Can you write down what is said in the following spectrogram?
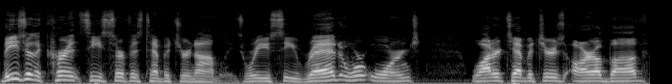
These are the current sea surface temperature anomalies where you see red or orange. Water temperatures are above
